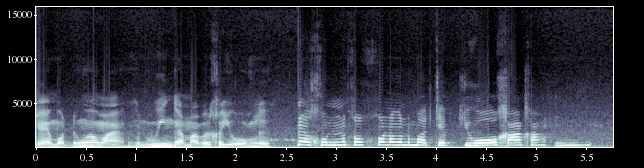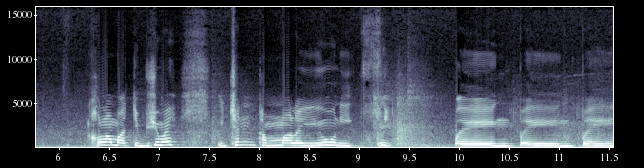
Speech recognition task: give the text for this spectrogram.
ใจหมดนึกว่ามา เห็นวิ่งกันมาเป็นขโยงเลยเนี่ยคนเขาเขากำลังบาดเจ็บอยู่ค้างค้างเขากำลังบาดเจ็บจูใช่ไหมฉันทำอะไรอยู่นี่เปงเปงเปง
